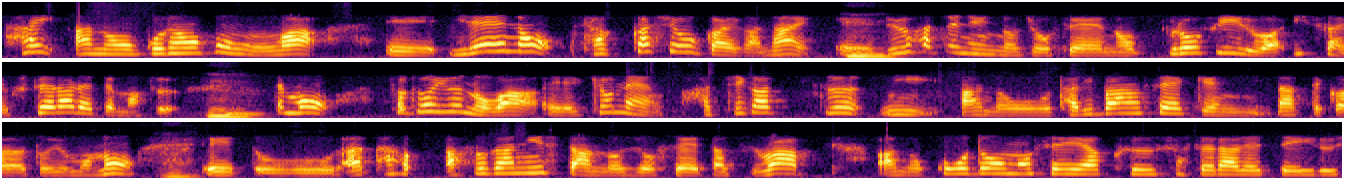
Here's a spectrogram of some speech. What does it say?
はい、あのこの本は、えー異例の作家紹介がない、えーうん18人の女性のプロフィールは一切伏せられてます。うん、でも、そういうのは、えー去年8月にあのタリバン政権になってからというもの、はい。えー、とあたアフガニスタンの女性たちはあの行動も制約させられている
